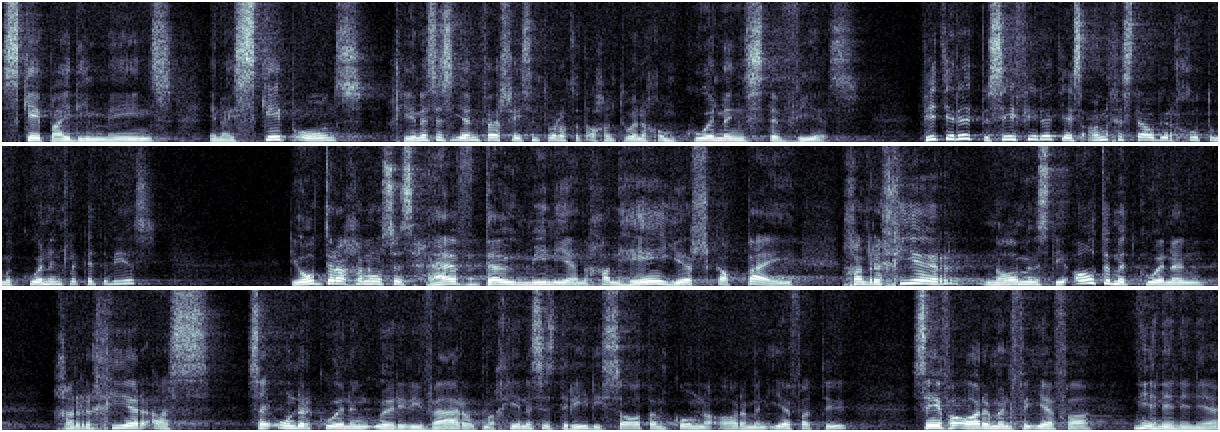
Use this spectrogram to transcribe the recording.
skep hy die mens en hy skep ons Genesis 1 vers 26 tot 28 om konings te wees. Weet jy dit? Besef jy dit? Jy's aangestel deur God om 'n koninklike te wees. Die opdrag aan ons is have dominion, gaan hê heerskappy, gaan regeer namens die ultimate koning, gaan regeer as sy onderkoning oor hierdie wêreld. Maar Genesis 3, die Satan kom na Adam en Eva toe. Sê vir Adam en vir Eva, nee nee nee nee,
